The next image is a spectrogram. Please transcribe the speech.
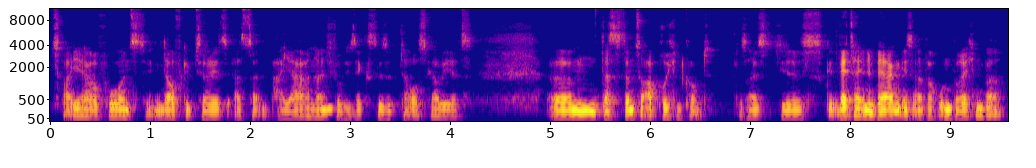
zwei Jahre vor uns. Den Lauf gibt es ja jetzt erst seit ein paar Jahren halt, ich glaube die sechste, siebte Ausgabe jetzt, ähm, dass es dann zu Abbrüchen kommt. Das heißt, das Wetter in den Bergen ist einfach unberechenbar.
